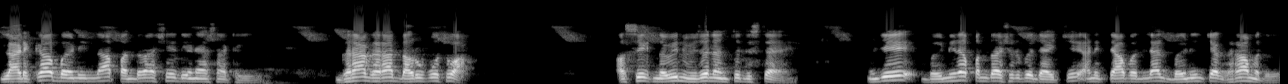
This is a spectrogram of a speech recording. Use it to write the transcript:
लाडक्या बहिणींना पंधराशे देण्यासाठी घराघरात दारू पोचवा असे एक नवीन विजन यांचं दिसत आहे म्हणजे बहिणींना पंधराशे रुपये द्यायचे आणि त्या बदल्यात बहिणींच्या घरामध्ये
